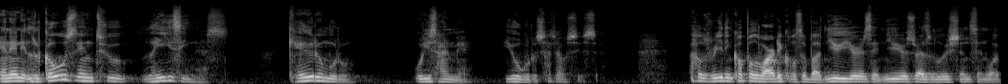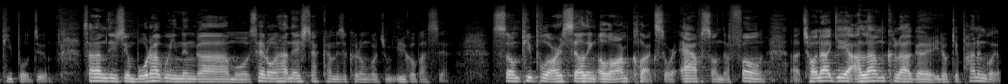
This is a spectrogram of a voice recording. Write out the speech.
And then it goes into laziness. 게으름으로 우리 삶에 유혹으로 찾아올 수 있어요. I was reading a couple of articles about New Year's and New Year's resolutions and what people do. 사람들이 지금 뭘 하고 있는가, 뭐 새로운 한 해 시작하면서 그런 걸 좀 읽어봤어요. Some people are selling alarm clocks or apps on the phone. 전화기에 알람 클락을 이렇게 파는 거예요.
